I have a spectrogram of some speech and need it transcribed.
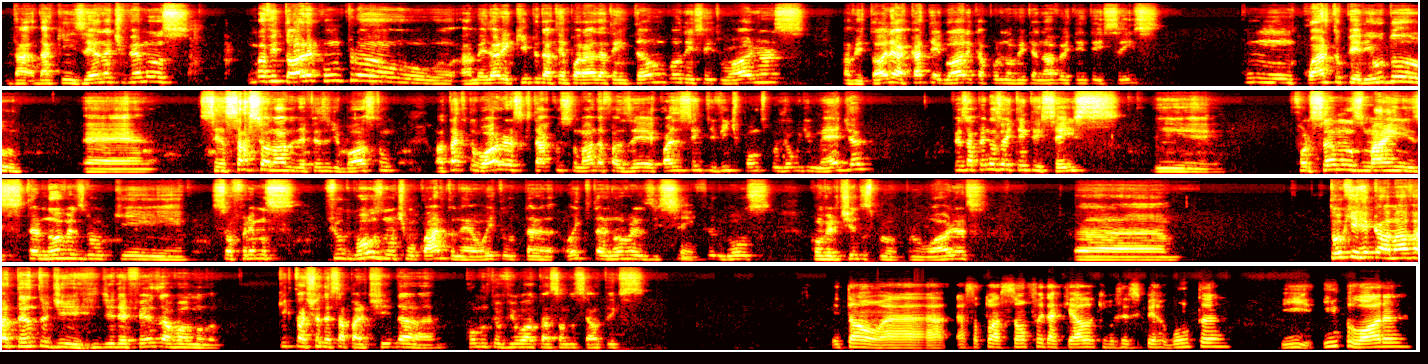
da, da, quinzena, tivemos uma vitória contra o, a melhor equipe da temporada até então, Golden State Warriors. Uma vitória categórica por 99 a 86, com um quarto período é, sensacional da defesa de Boston. O ataque do Warriors, que está acostumado a fazer quase 120 pontos por jogo de média, fez apenas 86 e forçamos mais turnovers do que sofremos field goals no último quarto, né? Oito, oito turnovers e cinco field goals convertidos para o Warriors. Uh, tu que reclamava tanto de, de defesa, Rômulo, que, que tu achou dessa partida? Como tu viu a atuação do Celtics? Então, é, essa atuação foi daquela que você se pergunta e implora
